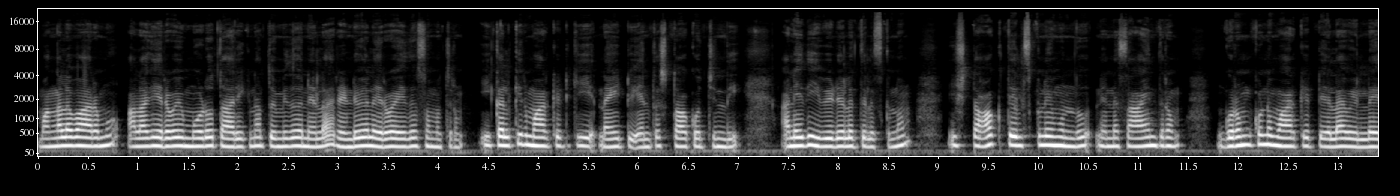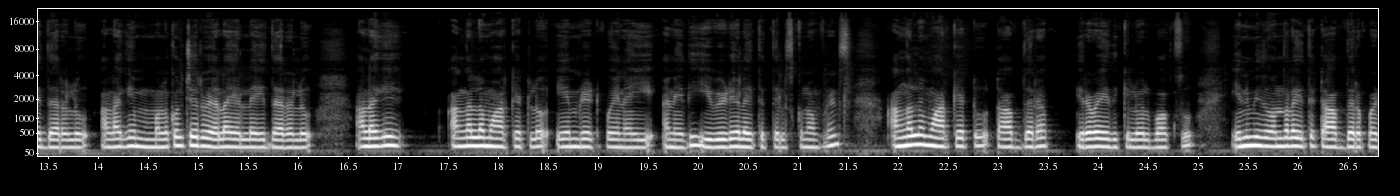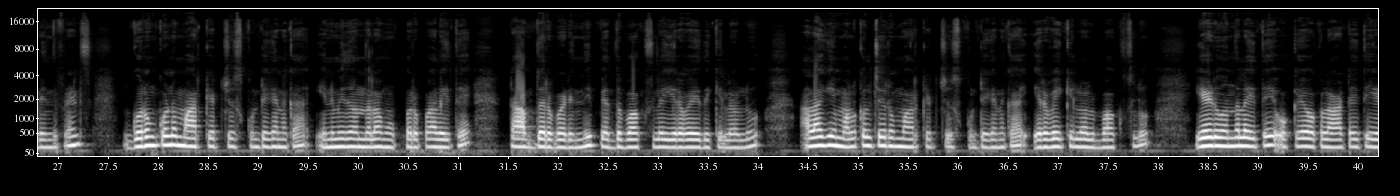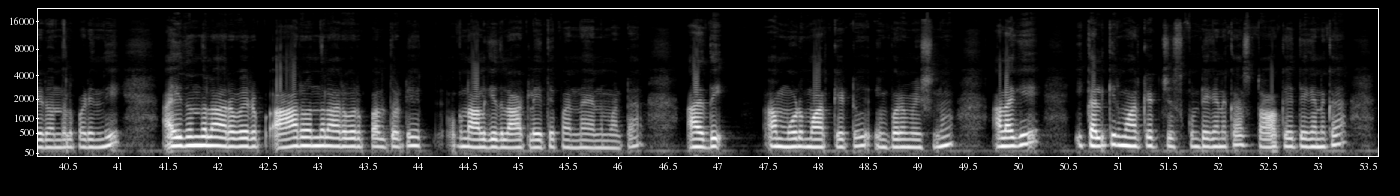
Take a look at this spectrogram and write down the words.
మంగళవారము అలాగే ఇరవై మూడో తారీఖున తొమ్మిదో నెల రెండు వేల ఇరవై ఐదో సంవత్సరం. ఈ కల్కిరి మార్కెట్కి నైట్ ఎంత స్టాక్ వచ్చింది అనేది ఈ వీడియోలో తెలుసుకున్నాం. ఈ స్టాక్ తెలుసుకునే ముందు నిన్న సాయంత్రం గురంకొండ మార్కెట్ ఎలా వెళ్ళే ధరలు అలాగే మొలకల చెరువు ఎలా వెళ్ళాయి ధరలు అలాగే అంగళ్ళ మార్కెట్లో ఏం రేటు పోయినాయి అనేది ఈ వీడియోలో అయితే తెలుసుకున్నాం ఫ్రెండ్స్. అంగళ్ళ మార్కెట్ టాప్ ధర ఇరవై ఐదు కిలోల బాక్సు ఎనిమిది వందలు అయితే టాప్ ధర పడింది ఫ్రెండ్స్. గురంకొండ మార్కెట్ చూసుకుంటే కనుక ఎనిమిది వందల ముప్పై రూపాయలు అయితే టాప్ ధర పడింది పెద్ద బాక్సులో ఇరవై ఐదు కిలోలు. అలాగే మొలకల చెరువు మార్కెట్ చూసుకుంటే కనుక ఇరవై కిలోల బాక్సులు ఏడు వందలు అయితే ఒకే ఒక లాట్ అయితే ఏడు వందలు పడింది. ఐదు వందల అరవై రూప ఆరు వందల అరవై రూపాయలతోటి ఒక నాలుగైదు లాట్లు అయితే పడినాయన్నమాట. అది ఆ మూడు మార్కెట్ ఇన్ఫర్మేషను. అలాగే ఈ కలికిరి మార్కెట్ చూసుకుంటే కనుక స్టాక్ అయితే కనుక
